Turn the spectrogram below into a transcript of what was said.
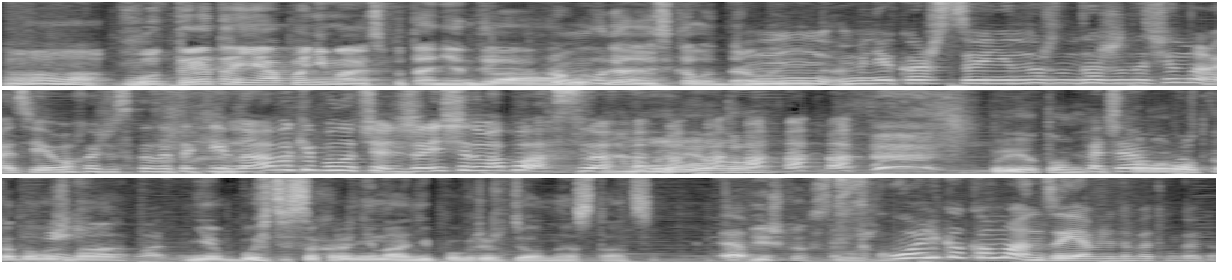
А, вот это я понимаю испытание. Ты Да. пробовала когда-нибудь колоть дрова? Мне кажется, и не нужно даже начинать. Я вам хочу сказать, такие навыки получать женщинам опасно. При этом, при этом Хотя, сковородка должна не быть сохранена, неповрежденной остаться. Видишь, как сложно? Сколько команд заявлено в этом году?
